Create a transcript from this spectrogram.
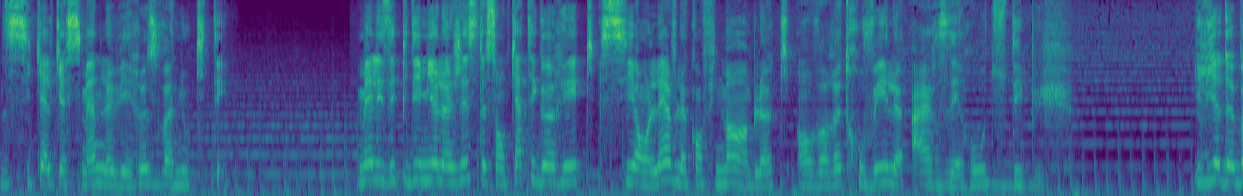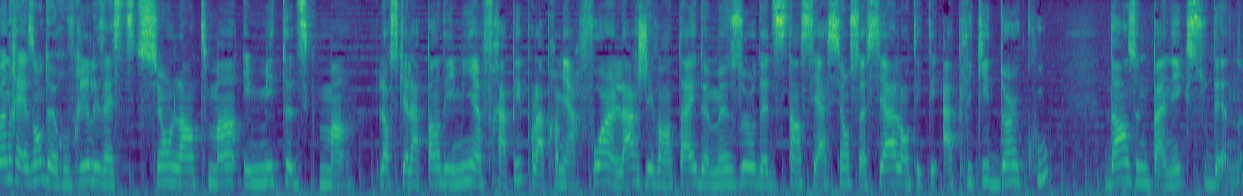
d'ici quelques semaines, le virus va nous quitter. Mais les épidémiologistes sont catégoriques. Si on lève le confinement en bloc, on va retrouver le R0 du début. Il y a de bonnes raisons de rouvrir les institutions lentement et méthodiquement. Lorsque la pandémie a frappé pour la première fois, un large éventail de mesures de distanciation sociale ont été appliquées d'un coup dans une panique soudaine.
